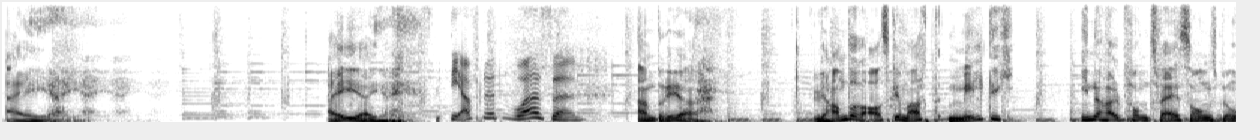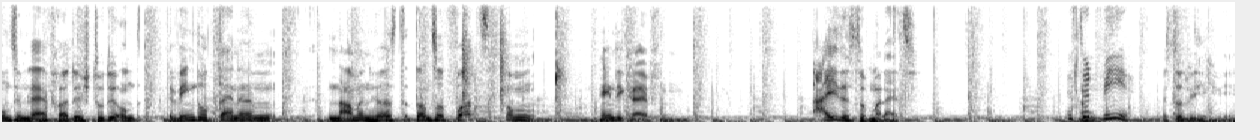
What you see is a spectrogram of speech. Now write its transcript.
Ei, ei, ei, ei. Ei, ei, ei. Darf nicht wahr sein. Andrea, wir haben doch ausgemacht, melde dich innerhalb von zwei Songs bei uns im Live-Radio-Studio und wenn du deinen Namen hörst, dann sofort zum Handy greifen. Ei, das tut mir leid. Es tut weh. Es tut wirklich weh.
